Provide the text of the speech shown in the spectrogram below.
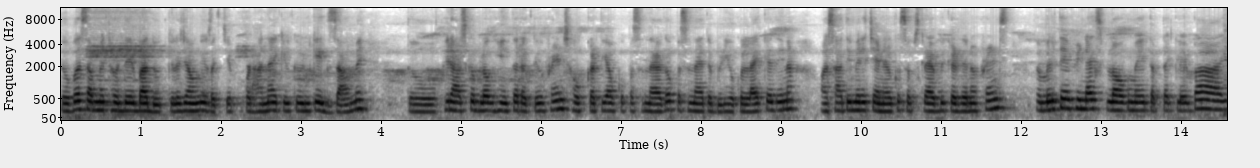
तो बस अब मैं थोड़ी देर बाद दूध के लिए जाऊँगी। बच्चे पढ़ाना है, क्योंकि उनके एग्ज़ाम है। तो फिर आज का ब्लॉग यहीं तक रखती हूँ फ्रेंड्स होप करती है आपको पसंद आएगा पसंद आए तो वीडियो को लाइक कर देना और साथ ही मेरे चैनल को सब्सक्राइब भी कर देना फ्रेंड्स तो मिलते हैं फिर नेक्स्ट ब्लॉग में। तब तक लिए बाय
